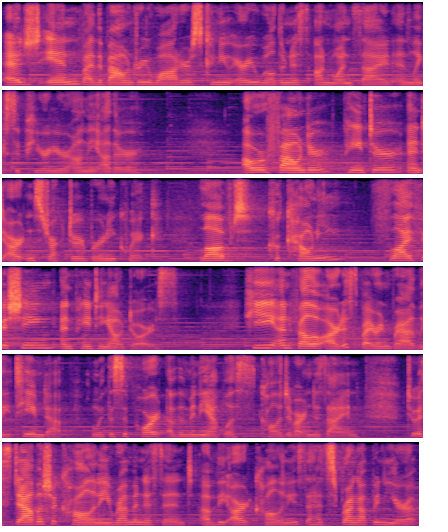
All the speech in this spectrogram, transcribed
edged in by the Boundary Waters Canoe Area Wilderness on one side and Lake Superior on the other. Our founder, painter, and art instructor, Birney Quick, loved Cook County, fly fishing, and painting outdoors. He and fellow artist Byron Bradley teamed up, with the support of the Minneapolis College of Art and Design, to establish a colony reminiscent of the art colonies that had sprung up in Europe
